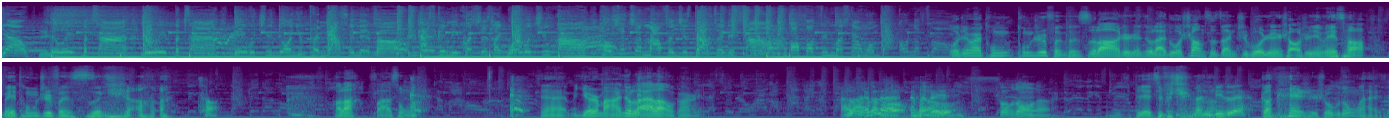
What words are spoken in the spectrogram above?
yo, Louis Vuitton, Louis Vuitton. They what you doing, you pronouncing it wrong. Asking me questions like, what you on? Hold shut your mouth and just bounce to this song. Off months now, I'm back on the phone. 我这边通通知粉粉丝了啊，这人就来多。上次咱直播人少是因为操没通知粉丝，你知道吗？操！好了，发送了。现在人马上就来了，我告诉你，来不来？反正也说不动了。你别鸡巴吃了。那你闭嘴。刚开始说不动了还行。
